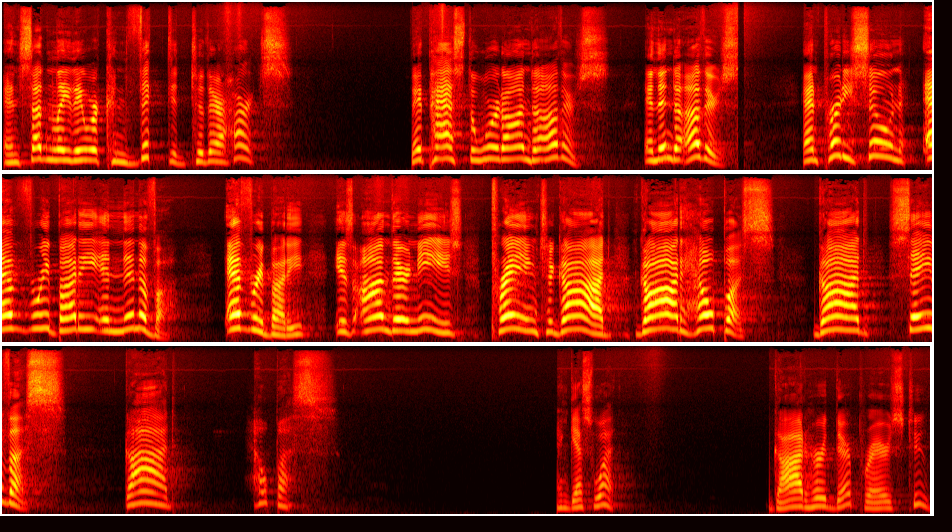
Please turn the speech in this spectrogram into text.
And suddenly they were convicted to their hearts. They passed the word on to others, and then to others. And pretty soon, everybody in Nineveh, everybody is on their knees praying to God God, help us. God, save us. God, help us. And guess what? God heard their prayers too.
